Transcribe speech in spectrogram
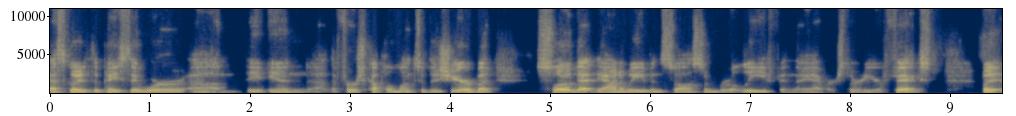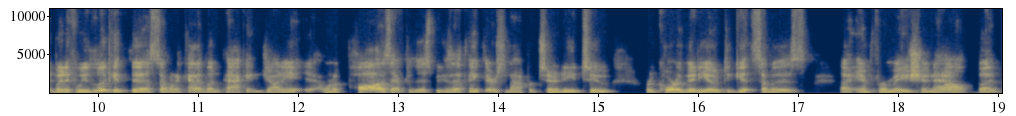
escalate at the pace they were um, in uh, the first couple of months of this year, but slowed that down. And we even saw some relief in the average 30 year fixed. But, but if we look at this, I want to kind of unpack it. And Johnny, I want to pause after this because I think there's an opportunity to record a video to get some of this uh, information out. But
